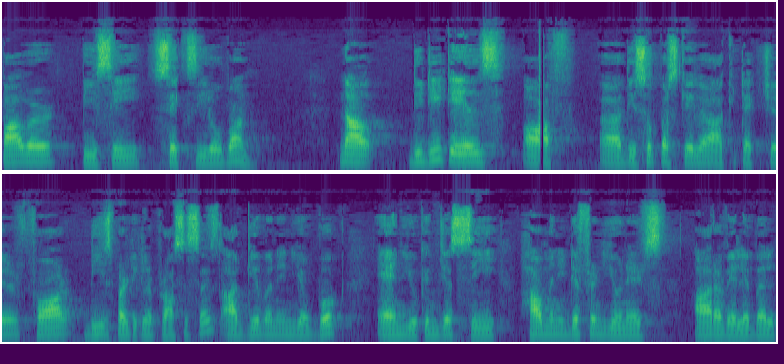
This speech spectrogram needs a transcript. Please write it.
Power PC601. Now the details of uh, the superscalar architecture for these particular processors are given in your book, and you can just see how many different units are available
